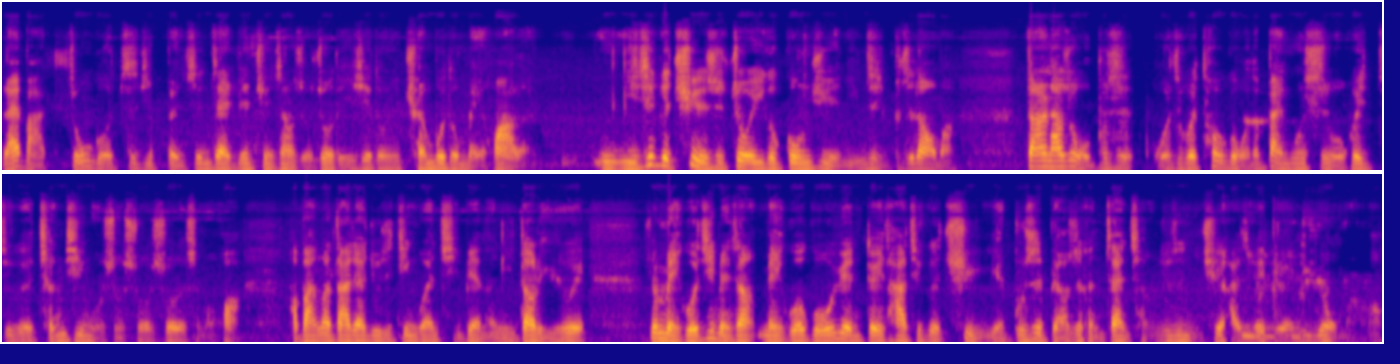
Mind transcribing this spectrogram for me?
来把中国自己本身在人权上所做的一些东西全部都美化了，你你这个去的是作为一个工具，你们自己不知道吗？当然他说我不是，我只会透过我的办公室，我会这个澄清我所说说的什么话，好吧？那大家就是静观其变了。你到底会就美国基本上美国国务院对他这个去也不是表示很赞成，就是你去还是被别人利用嘛？哦，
